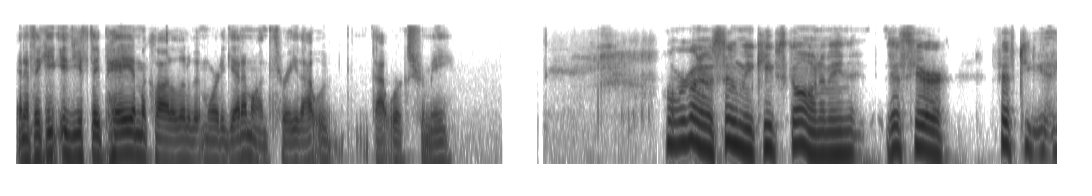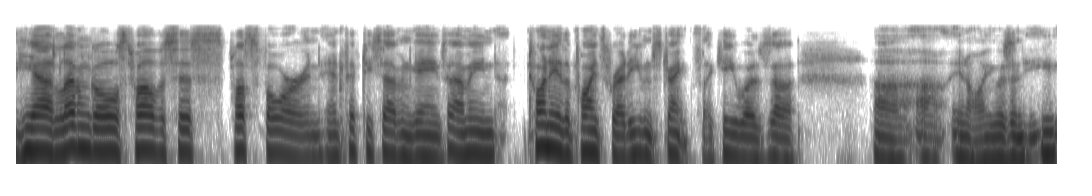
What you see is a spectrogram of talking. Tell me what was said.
And if they could, if they pay McLeod a little bit more to get him on three, that would that works for me. Well, we're going to assume he keeps going. I mean, this year, 50, he had 11 goals, 12 assists, plus four in, in 57 games. I mean, 20 of the points were at even strength. Like he was, uh, uh, uh, you know, he was in, he,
